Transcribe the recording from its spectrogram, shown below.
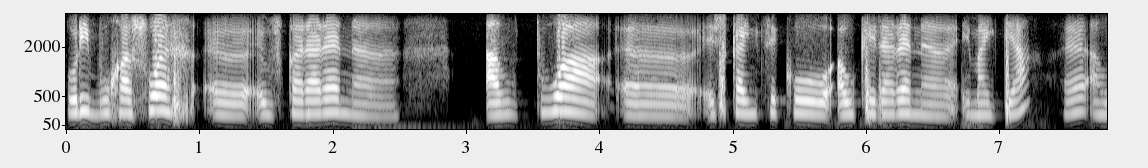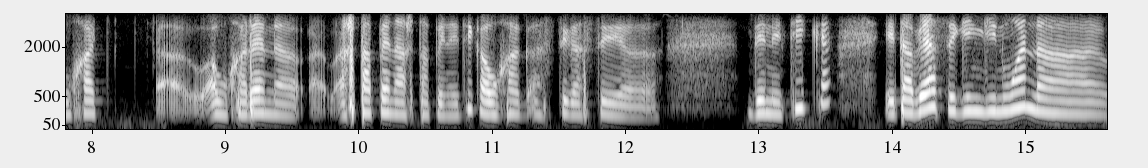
hori burrasoa uh, Euskararen uh, autua uh, eskaintzeko aukeraren uh, emaitea, eh, aujaren uh, astapen astapenetik, aujak gazte-gazte uh, denetik, eta behaz egin ginuen uh,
